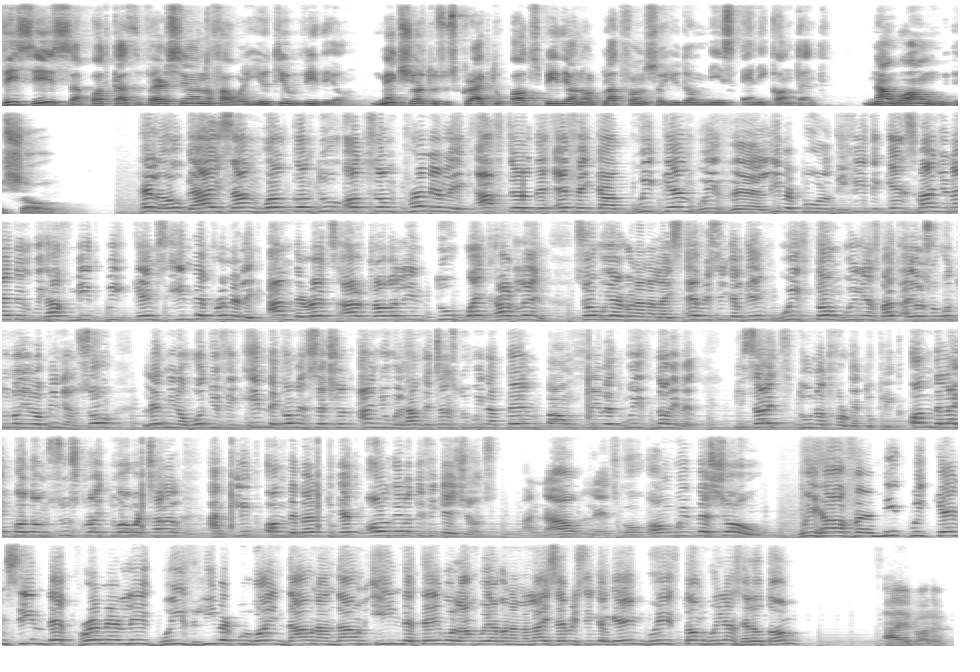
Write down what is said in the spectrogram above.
This is a podcast version of our YouTube video. Make sure to subscribe to Oddspedia on all platforms so you don't miss any content. Now on with the show. Hello, guys, and welcome to Odds Premier League. After the FA Cup weekend with the Liverpool defeat against Man United, we have midweek games in the Premier League, and the Reds are traveling to White Hart Lane. So we are going to analyze every single game with Tom Williams, but I also want to know your opinion. So let me know what you think in the comment section, and you will have the chance to win a 10 pound free bet with Novibet. Besides, do not forget to click on the like button, subscribe to our channel, and click on the bell to get all the notifications. And now, let's go on with the show. We have uh, midweek games in the Premier League with Liverpool going down and down in the table, and we are going to analyze every single game with Tom Williams. Hello, Tom. Hi, Eduardo.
